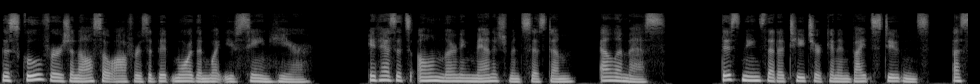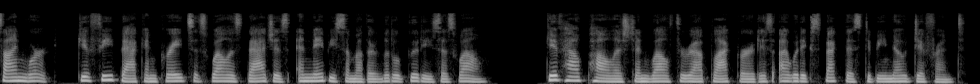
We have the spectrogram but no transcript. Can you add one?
The school version also offers a bit more than what you've seen here. It has its own learning management system, LMS. This means that a teacher can invite students, assign work, give feedback and grades as well as badges and maybe some other little goodies as well. Give how polished and well throughout Blackbird is, I would expect this to be no different.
